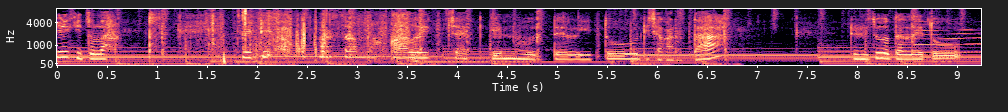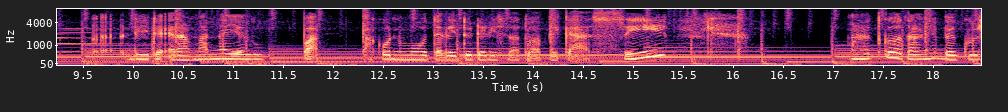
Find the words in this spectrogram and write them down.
Ya gitulah. Jadi aku pertama kali check in hotel itu di Jakarta. Dan itu hotelnya itu uh, di daerah mana ya lupa. Aku nemu hotel itu dari suatu aplikasi. Menurutku hotelnya bagus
